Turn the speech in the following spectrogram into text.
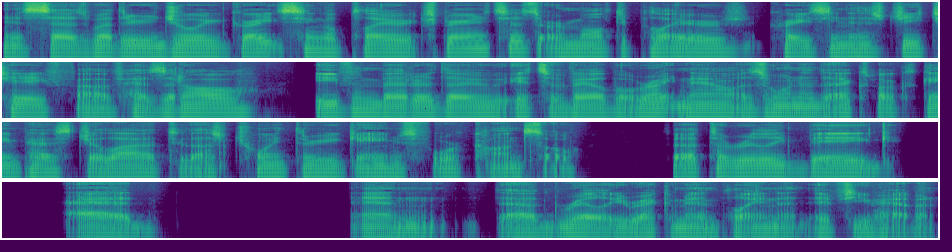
And it says whether you enjoy great single player experiences or multiplayer craziness, GTA 5 has it all. Even better though, it's available right now as one of the Xbox Game Pass July 2023 games for console. So that's a really big ad, and I'd really recommend playing it if you haven't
